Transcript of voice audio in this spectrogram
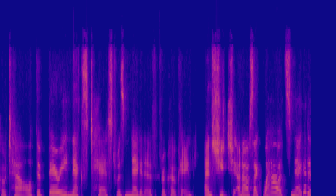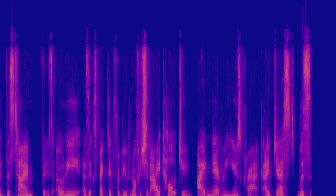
hotel. The very next test was negative for cocaine. And she and I was like, wow, it's negative this time, but it's only as expected for buprenorphine. She said, I told you, I never use crack. I just was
